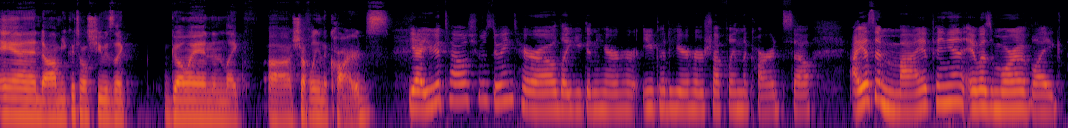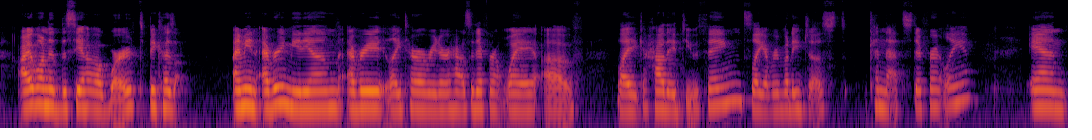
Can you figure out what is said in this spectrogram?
and um you could tell she was like going and like uh shuffling the cards. Yeah, you could tell she was doing tarot. Like you can hear her you could hear her shuffling the cards. So I guess in my opinion, it was more of like I wanted to see how it worked because I mean every medium, every like tarot reader has a different way of like how they do things. Like everybody just connects differently. And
